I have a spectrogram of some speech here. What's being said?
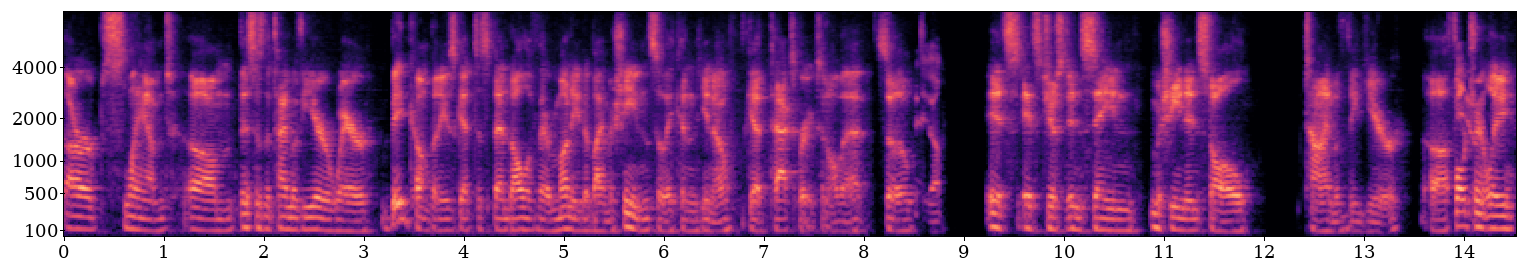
are slammed. Um this is the time of year where big companies get to spend all of their money to buy machines so they can, you know, get tax breaks and all that. So Yeah. it's it's just insane machine install time of the year. Uh fortunately,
